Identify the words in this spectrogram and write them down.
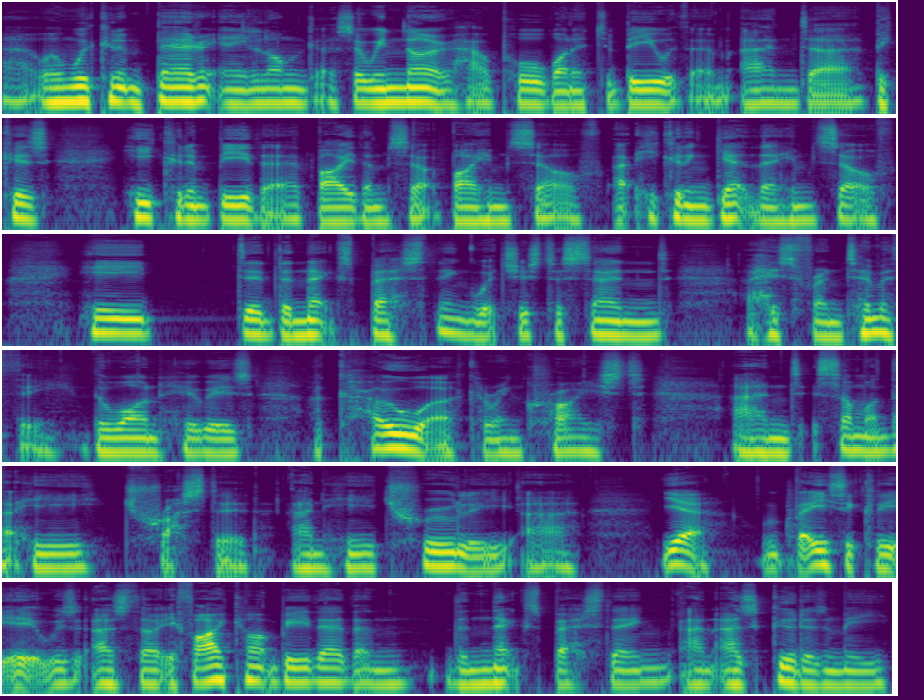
uh, when we couldn't bear it any longer. So we know how Paul wanted to be with them, and uh, because he couldn't be there by themself, by himself, uh, he couldn't get there himself. He did the next best thing, which is to send uh, his friend Timothy, the one who is a co-worker in Christ and someone that he trusted, and he truly, uh, yeah, basically it was as though if I can't be there, then the next best thing and as good as me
